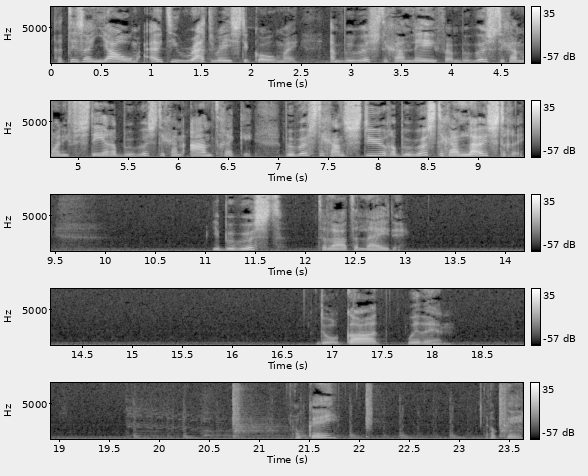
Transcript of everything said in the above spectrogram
Het is aan jou om uit die rat race te komen en bewust te gaan leven en bewust te gaan manifesteren, bewust te gaan aantrekken, bewust te gaan sturen, bewust te gaan luisteren. Je bewust te laten leiden. Door God within. Oké. Oké.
